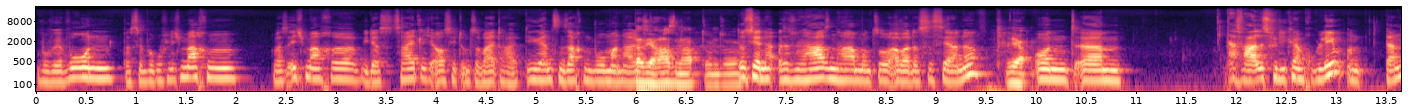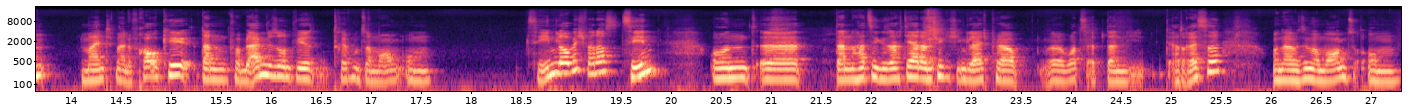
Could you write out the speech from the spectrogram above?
wo wir wohnen, was wir beruflich machen, was ich mache, wie das zeitlich aussieht und so weiter halt. Die ganzen Sachen, wo man halt. ihr Hasen habt und so. das ist ja, dass wir einen Hasen haben und so, aber das ist ja, ne? ja. Und ähm, das war alles für die kein Problem. Und dann meinte meine Frau, okay, dann verbleiben wir so und wir treffen uns am Morgen um 10, glaube ich, war das? 10. Und äh, dann hat sie gesagt, ja, dann schicke ich Ihnen gleich per äh, WhatsApp dann die, die Adresse. Und dann sind wir morgens um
